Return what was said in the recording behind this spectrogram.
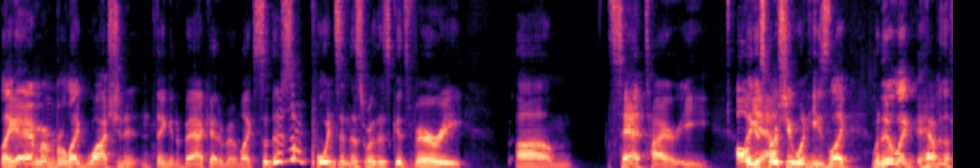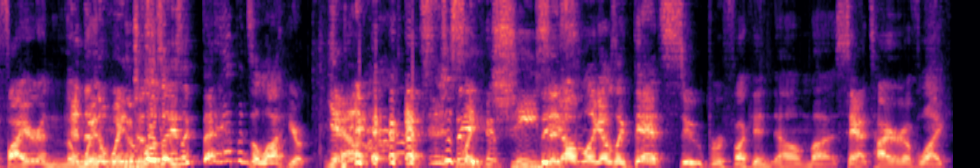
Like I remember like watching it and thinking back at it, and I'm like, so there's some points in this where this gets very um, satire-y. Oh, like, yeah. especially when he's like when they're like having the fire and the And then wind, the wind just- blows out. He's like, that happens a lot here. Yeah, it's just They- like they- Jesus. I'm like, I was like, that's super fucking um, uh, satire of like,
